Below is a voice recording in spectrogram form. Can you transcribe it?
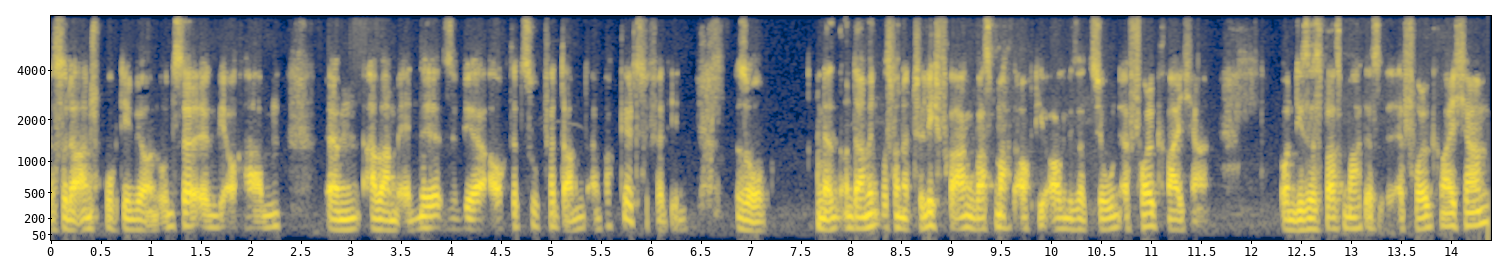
Das ist so der Anspruch, den wir an uns da irgendwie auch haben. Ähm, aber am Ende sind wir auch dazu verdammt, einfach Geld zu verdienen. So. Und damit muss man natürlich fragen, was macht auch die Organisation erfolgreicher? Und dieses, was macht es erfolgreicher,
